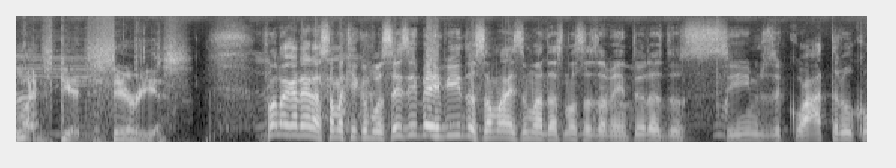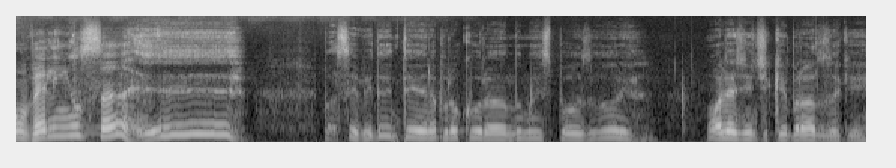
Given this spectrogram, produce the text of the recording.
Let's get serious. Fala galera, estamos aqui com vocês e bem-vindos a mais uma das nossas aventuras do Sims 4 com o velhinho Sam. É, passei a vida inteira procurando uma esposa, olha. Olha a gente quebrados aqui.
